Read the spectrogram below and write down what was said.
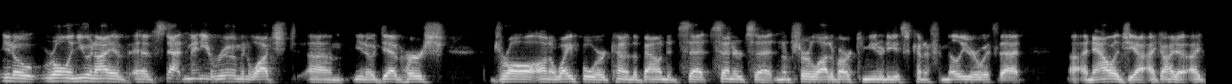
you know, Roland, you and I have, have sat in many a room and watched, um, you know, Deb Hirsch, draw on a whiteboard kind of the bounded set, centered set. And I'm sure a lot of our community is kind of familiar with that uh, analogy. I, I, I,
